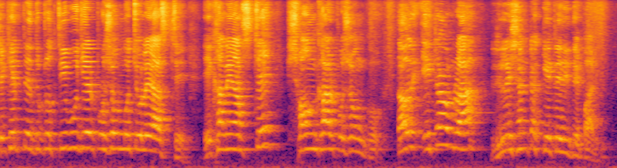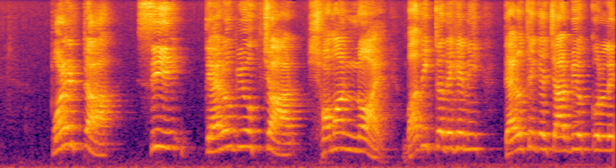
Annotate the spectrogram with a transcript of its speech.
সেক্ষেত্রে দুটো ত্রিভুজের প্রসঙ্গ চলে আসছে। এখানে আসছে সংখ্যার প্রসঙ্গ। তাহলে এটা আমরা রিলেশনটা কেটে দিতে পারি। পরেরটা সি তেরো বিয়োগ চার সমান নয়। বাদিকটা দেখে নি, তেরো থেকে চার বিয়োগ করলে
